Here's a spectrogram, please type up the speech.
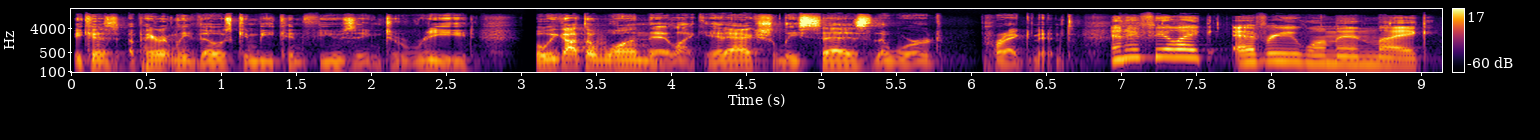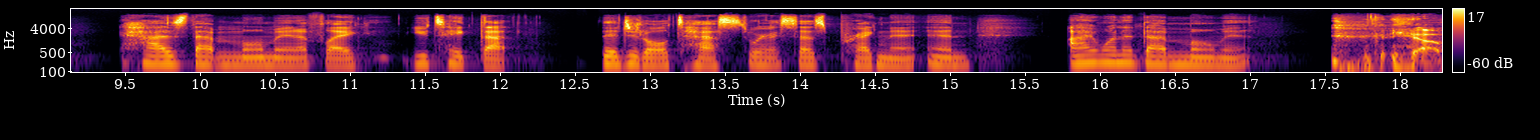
because apparently those can be confusing to read. But we got the one that like it actually says the word pregnant. And I feel like every woman like has that moment of like you take that digital test where it says pregnant and I wanted that moment. yeah,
